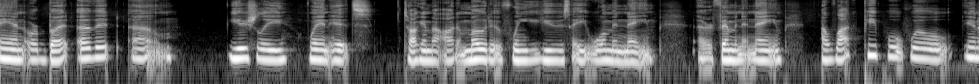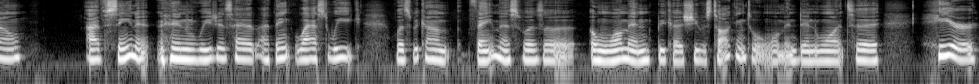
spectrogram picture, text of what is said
and or but of it. Um, usually when it's talking about automotive, when you use a woman name or feminine name, a lot of people will, you know, I've seen it, and we just had, I think last week was become famous was a, a woman because she was talking to a woman, didn't want to hear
